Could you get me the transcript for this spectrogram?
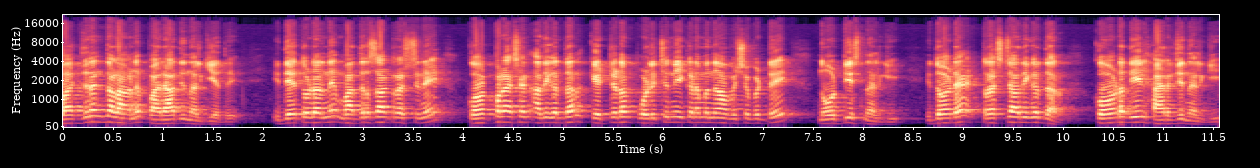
ബജ്രംഗ് ദളാണ് പരാതി നൽകിയത്. ഇതേ തുടർന്ന് മദ്രസ ട്രസ്റ്റിനെ കോർപ്പറേഷൻ അധികൃതർ കെട്ടിടം പൊളിച്ചു നീക്കണമെന്ന് ആവശ്യപ്പെട്ട് നോട്ടീസ് നൽകി. ഇതോടെ ട്രസ്റ്റ് അധികൃതർ കോടതിയിൽ ഹർജി നൽകി.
